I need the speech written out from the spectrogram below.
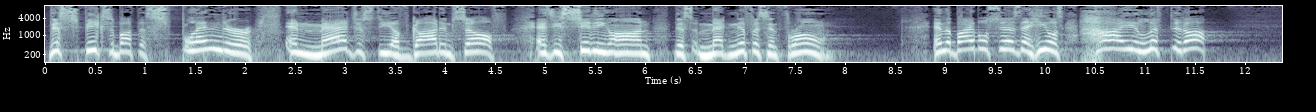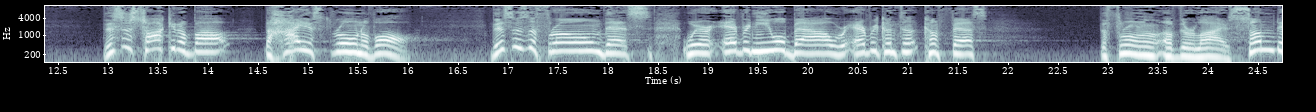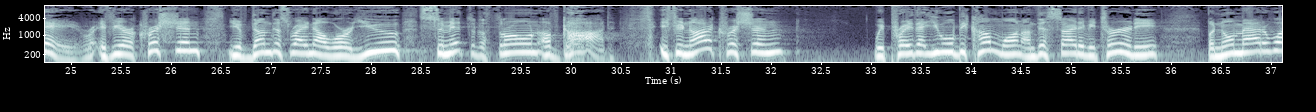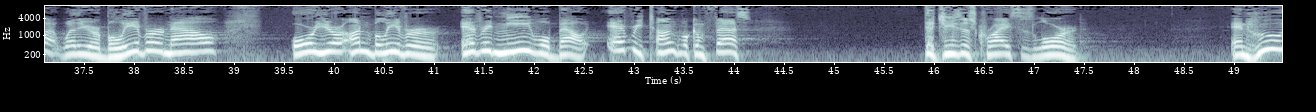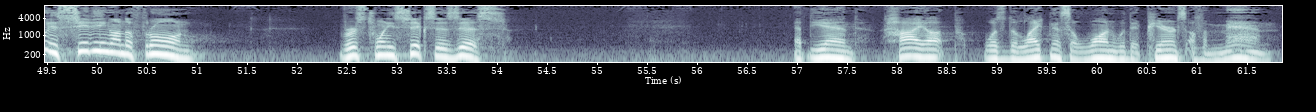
This speaks about the splendor and majesty of God Himself as He's sitting on this magnificent throne. And the Bible says that He was high and lifted up. This is talking about the highest throne of all. This is the throne that's where every knee will bow, where every con- confess the throne of their lives. Someday, if you're a Christian, you've done this right now where you submit to the throne of God. If you're not a Christian, we pray that you will become one on this side of eternity. But no matter what, whether you're a believer now or you're an unbeliever, every knee will bow, every tongue will confess that Jesus Christ is Lord. And who is sitting on the throne? Verse 26 says this. At the end, high up was the likeness of one with the appearance of a man.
